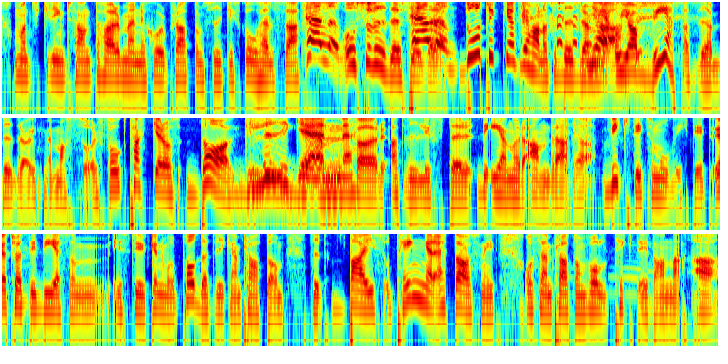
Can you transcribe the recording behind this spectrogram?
om man tycker det är intressant att höra människor prata om psykisk ohälsa och så vidare. Så Tell vidare. Då tycker jag att vi har något att bidra med Ja. och jag vet att vi har bidragit med massor. Folk tackar oss dagligen Gligen. för att vi lyfter det ena och det andra. Ja. Viktigt som oviktigt. Och jag tror att det är det som är styrkan i vår podd, att vi kan prata om typ bajs och pengar ett avsnitt och sen prata om våldtäkt i ett annat. Ja.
